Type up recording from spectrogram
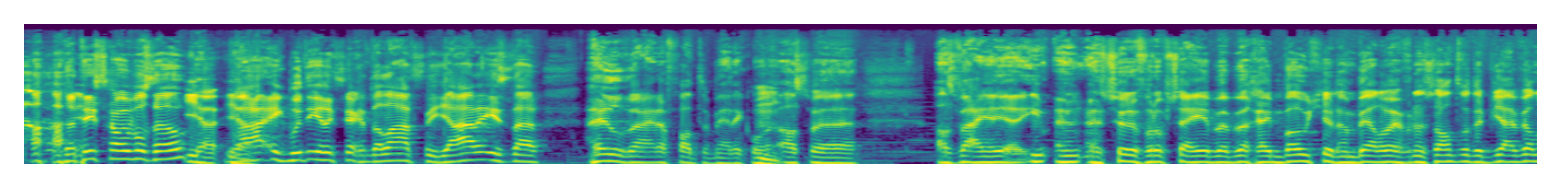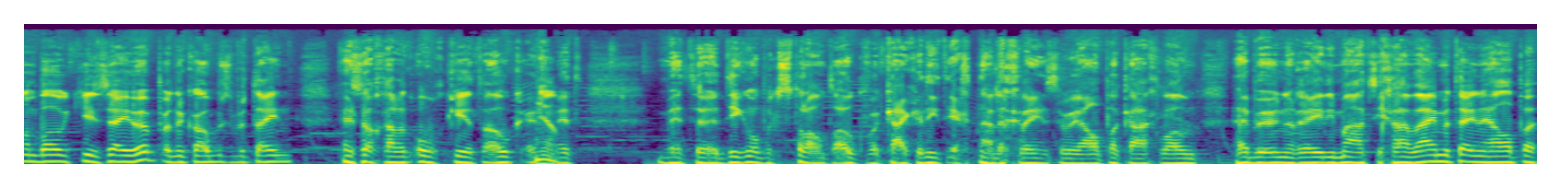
Dat is gewoon wel zo. Ja, ja. Maar ik moet eerlijk zeggen, de laatste jaren is daar heel weinig van te merken. Hmm. Als, we, als wij eh, een, een surfer op zee hebben, we hebben geen bootje. Dan bellen we even naar Zandvoort. Heb jij wel een bootje in zee? Hup, en dan komen ze meteen. En zo gaat het omgekeerd ook. En met, met eh, dingen op het strand ook. We kijken niet echt naar de grenzen. We helpen elkaar gewoon. Hebben hun een reanimatie, gaan wij meteen helpen.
